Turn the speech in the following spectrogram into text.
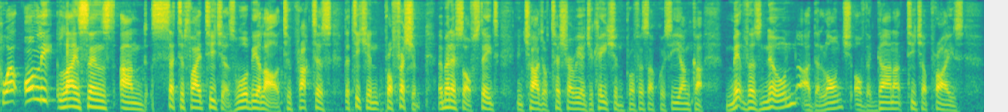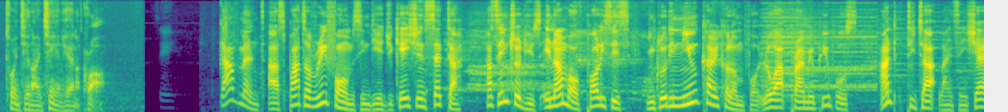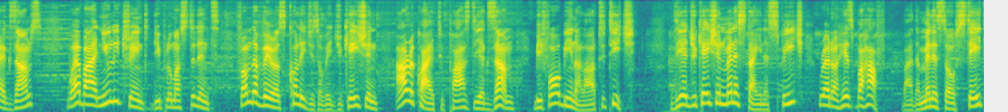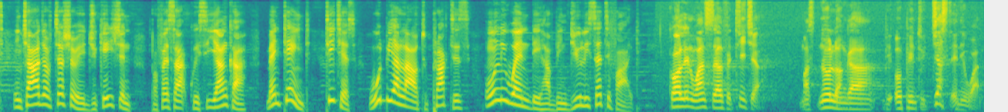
Well, only licensed and certified teachers will be allowed to practice the teaching profession. The Minister of State in charge of tertiary education, Professor Kwesi Yankah, made this known at the launch of the Ghana Teacher Prize 2019 here in Accra. Government, as part of reforms in the education sector, has introduced a number of policies, including new curriculum for lower primary pupils and teacher licensure exams, whereby newly trained diploma students from the various colleges of education are required to pass the exam before being allowed to teach. The Education Minister, in a speech read on his behalf by the Minister of State in charge of tertiary education, Professor Kwesi Yankah, maintained teachers would be allowed to practice only when they have been duly certified. Calling oneself a teacher must no longer be open to just anyone,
